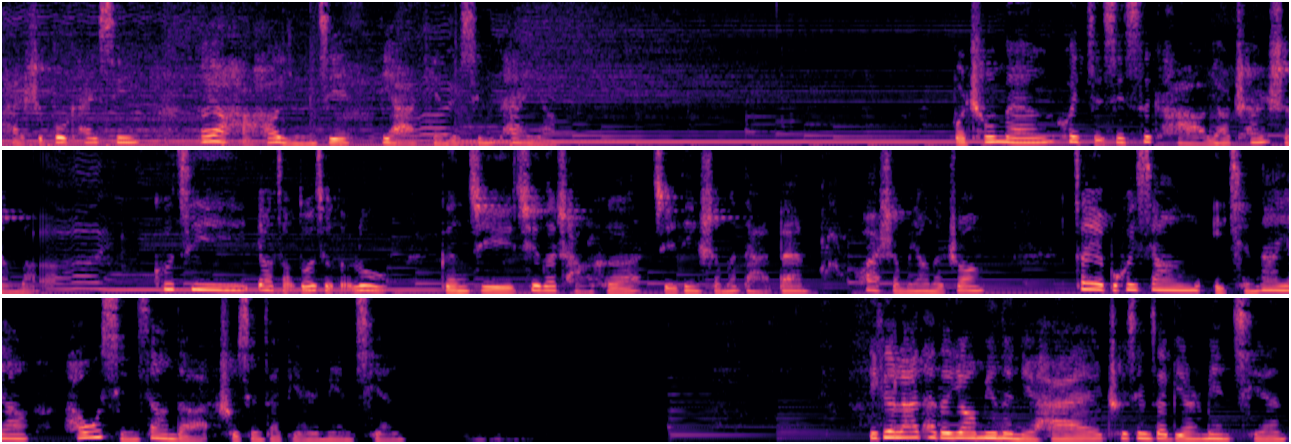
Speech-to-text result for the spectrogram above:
还是不开心。都要好好迎接第二天的新太阳。我出门会仔细思考要穿什么，估计要走多久的路，根据去的场合决定什么打扮，化什么样的妆，再也不会像以前那样毫无形象的出现在别人面前。一个邋遢的要命的女孩出现在别人面前，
